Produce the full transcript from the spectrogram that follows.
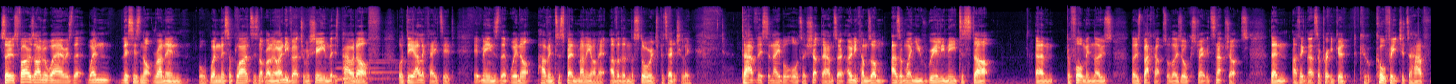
So as far as i'm aware is that when this is not running or when this appliance is not running or any virtual machine that is powered off or deallocated it means that we're not having to spend money on it other than the storage potentially. To have this enable auto shutdown so it only comes on as and when you really need to start um, performing those those backups or those orchestrated snapshots, then I think that's a pretty good cool feature to have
